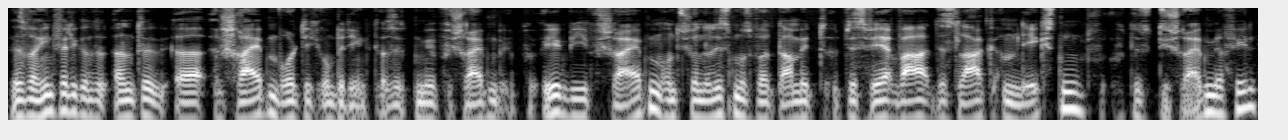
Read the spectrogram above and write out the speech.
Das war hinfällig und, und äh, schreiben wollte ich unbedingt. Also mir schreiben, irgendwie schreiben und Journalismus war damit, das wär, war, das lag am nächsten. Das, die schreiben ja viel.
